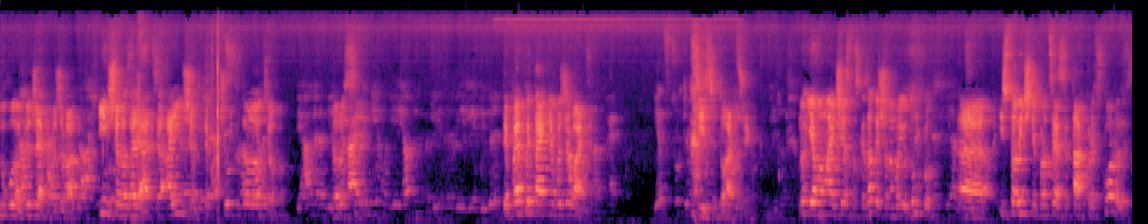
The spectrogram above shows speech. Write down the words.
рахунок бюджету виживати. Інші розоряться, а інші втечуть до цього. До. Тепер питання виживання в цій ситуації. Ну я вам маю чесно сказати, що на мою думку е, історичні процеси так прискорились,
